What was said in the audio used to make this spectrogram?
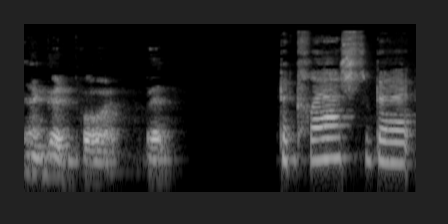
and a good poet, but. The class that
